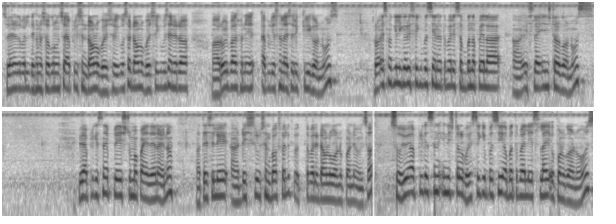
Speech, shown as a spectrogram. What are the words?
सो यहाँनिर तपाईँले देख्न सक्नुहुन्छ एप्लिकेसन डाउनलोड भइसकेको छ। डाउनलोड भइसकेपछि यहाँनिर रोयल पास भन्ने एप्लिकेसनलाई यसरी क्लिक गर्नुहोस्। र यसमा क्लिक गरिसकेपछि यहाँनिर तपाईँले सबभन्दा पहिला यसलाई इन्स्टल गर्नुहोस्। यो एप्लिकेसन प्ले स्टोरमा पाइँदैन होइन? त्यसैले डिस्क्रिप्सन बक्सबाट तपाईँले डाउनलोड गर्नुपर्ने हुन्छ। सो यो एप्लिकेसन इन्स्टल भइसकेपछि अब तपाईँले यसलाई ओपन गर्नुहोस्।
